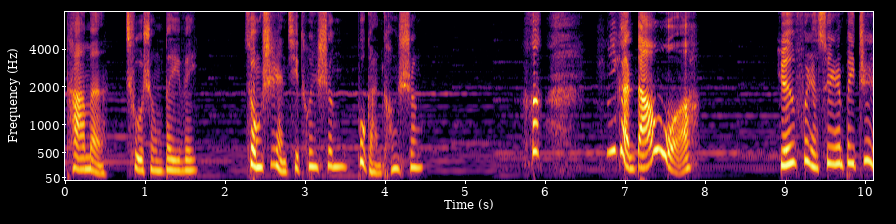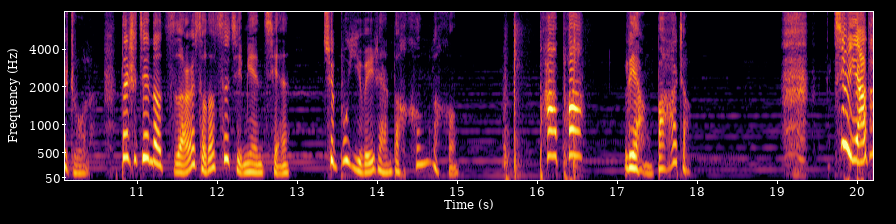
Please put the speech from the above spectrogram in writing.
他们出生卑微，总是忍气吞声，不敢吭声。哼，你敢打我？云夫人虽然被制住了，但是见到子儿走到自己面前，却不以为然的哼了哼，啪啪，两巴掌。贱丫头，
